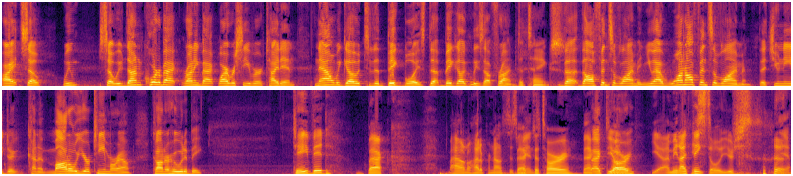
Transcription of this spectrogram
All right, so we so we've done quarterback, running back, wide receiver, tight end. Now we go to the big boys, the big uglies up front. The tanks. the the offensive lineman. You have one offensive lineman that you need to kind of model your team around. Connor, who would it be? David back. I don't know how to pronounce this Back man's to Tari. Bakhtiari. Yeah, I mean, I He's think still yours. yeah.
